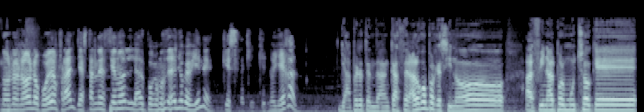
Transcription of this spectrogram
No, no, no, no pueden, Fran. Ya están haciendo el Pokémon del año que viene, que, es- que, que no llegan. Ya, pero tendrán que hacer algo porque si no, al final, por mucho que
